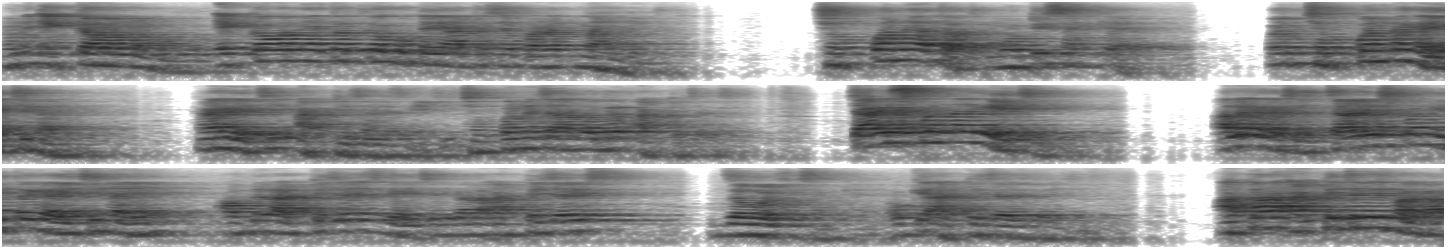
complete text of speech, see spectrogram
म्हणून एक्कावन्न बघू एक्कावन्न येतात का कुठे? आठाच्या पाड्यात नाही येत. छप्पन येतात मोठी संख्या आहे. पण छप्पन्न घ्यायची नाही. काय घ्यायची? अठ्ठेचाळीस घ्यायची. छप्पन्नच्या अगोदर अठ्ठेचाळीस. चाळीस पण नाही घ्यायची. आलं का लक्षात चाळीस पण इथं घ्यायची नाही. आपल्याला अठ्ठेचाळीस घ्यायचे कारण अठ्ठेचाळीस जवळची संख्या आहे. ओके अठ्ठेचाळीस घ्यायची. आता अठ्ठेचाळीस बघा.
